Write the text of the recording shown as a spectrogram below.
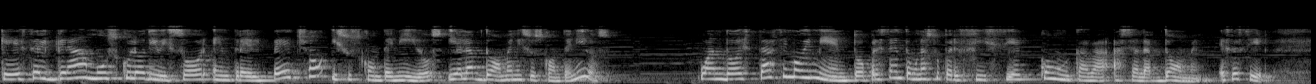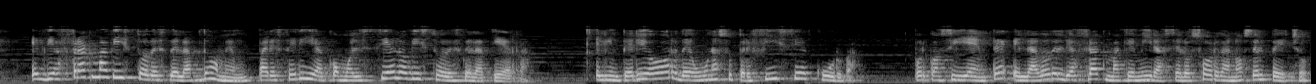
que es el gran músculo divisor entre el pecho y sus contenidos y el abdomen y sus contenidos. Cuando está sin movimiento, presenta una superficie cóncava hacia el abdomen, es decir, el diafragma visto desde el abdomen parecería como el cielo visto desde la tierra, el interior de una superficie curva. Por consiguiente, el lado del diafragma que mira hacia los órganos del pecho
